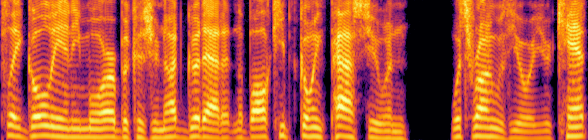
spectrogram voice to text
play goalie anymore because you're not good at it and the ball keeps going past you and what's wrong with you or you can't,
